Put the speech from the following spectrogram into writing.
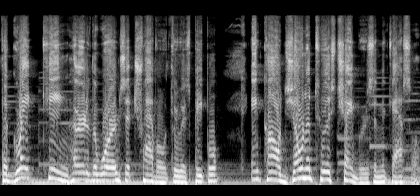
The great king heard of the words that traveled through his people and called Jonah to his chambers in the castle.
